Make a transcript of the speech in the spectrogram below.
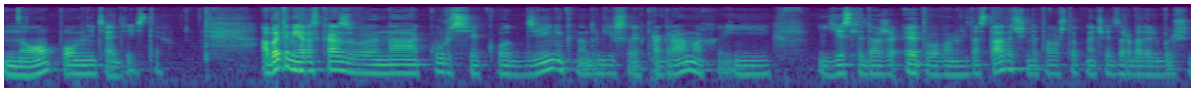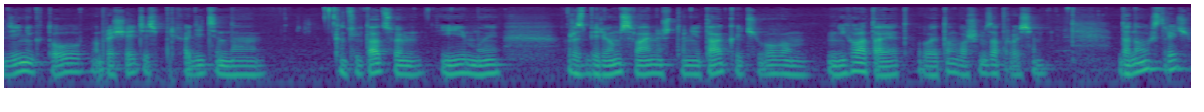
Но помните о действиях. Об этом я рассказываю на курсе «Код денег», на других своих программах. И если даже этого вам недостаточно для того, чтобы начать зарабатывать больше денег, то обращайтесь, приходите на консультацию, и мы разберем с вами, что не так и чего вам не хватает в этом вашем запросе. До новых встреч!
